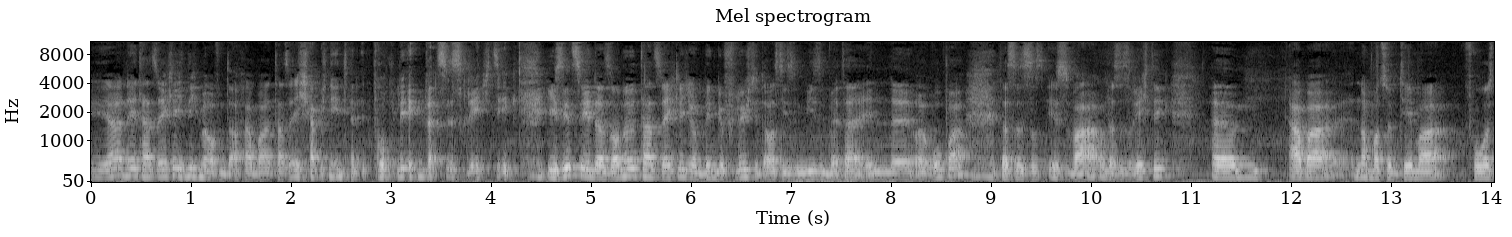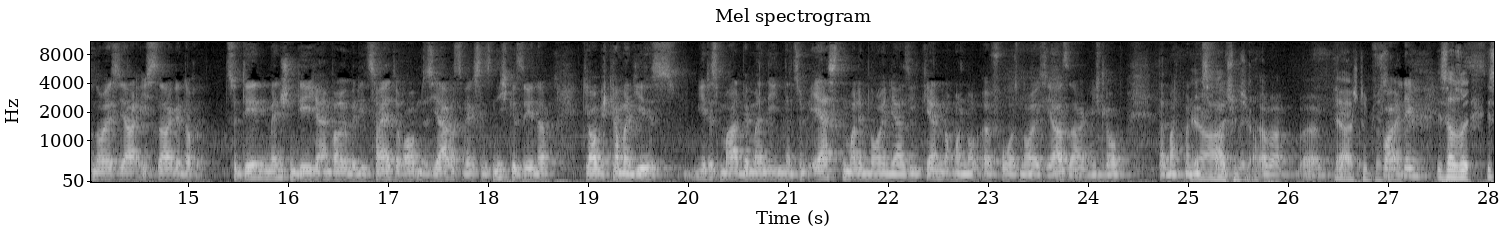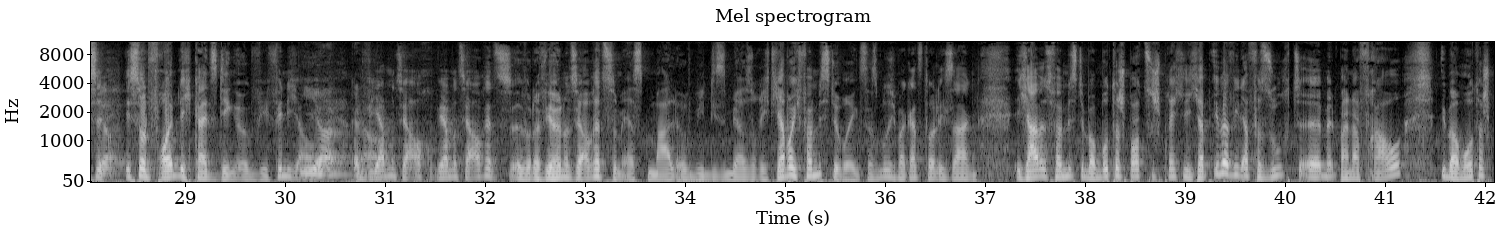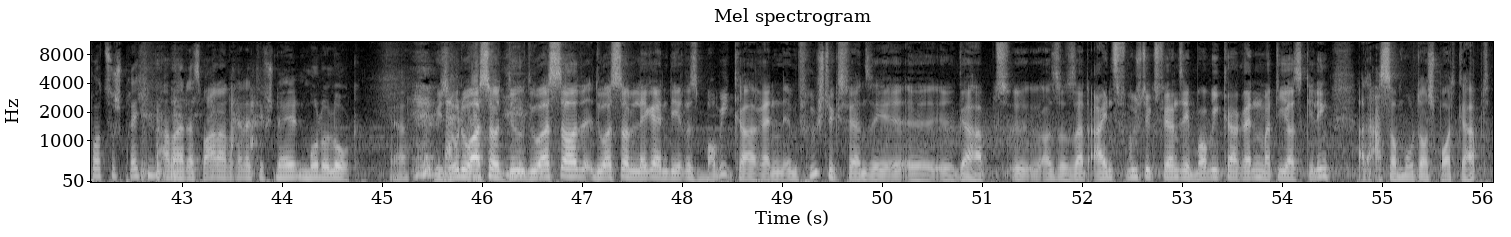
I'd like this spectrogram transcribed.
Ja, nee, tatsächlich nicht mehr auf dem Dach, aber tatsächlich habe ich ein Internetproblem, das ist richtig. Ich sitze in der Sonne tatsächlich und bin geflüchtet aus diesem miesen Wetter in äh, Europa. Das ist, ist wahr und das ist richtig. Ähm, aber nochmal zum Thema frohes neues Jahr. Ich sage doch zu den Menschen, die ich einfach über die Zeitraum des Jahreswechsels nicht gesehen habe, glaube ich, kann man jedes, jedes Mal, wenn man ihn dann zum ersten Mal im neuen Jahr sieht, gerne nochmal no, äh, frohes neues Jahr sagen. Ich glaube, da macht man nichts ja, falsch mit. Aber äh, ja, stimmt. Vor allen Dingen ist also ist, ja. ist so ein Freundlichkeitsding irgendwie, finde ich auch. Ja, genau. Und wir haben uns ja auch, wir haben uns ja auch jetzt oder wir hören uns ja auch jetzt zum ersten Mal irgendwie in diesem Jahr so richtig. Ich habe euch vermisst übrigens. Das muss ich mal ganz deutlich sagen. Ich habe es vermisst, über Motorsport zu sprechen. Ich habe immer wieder versucht, äh, mit meiner Frau über Motorsport zu sprechen, aber das war dann relativ schnell ein Monolog. Ja. Wieso? Du hast doch, du, du hast doch, du hast doch ein legendäres Bobbycar-Rennen im Frühstücksfernsehen äh, äh gehabt. Äh, also Sat 1 Frühstücksfernsehen, Bobbycar-Rennen, Matthias Killing. Ah, da hast du Motorsport gehabt.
